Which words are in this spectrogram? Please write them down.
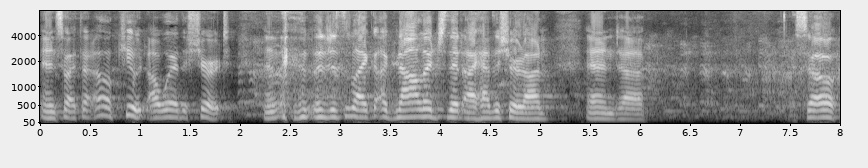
And so I thought, oh, cute, I'll wear the shirt. And, and just like acknowledge that I have the shirt on. And uh, so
